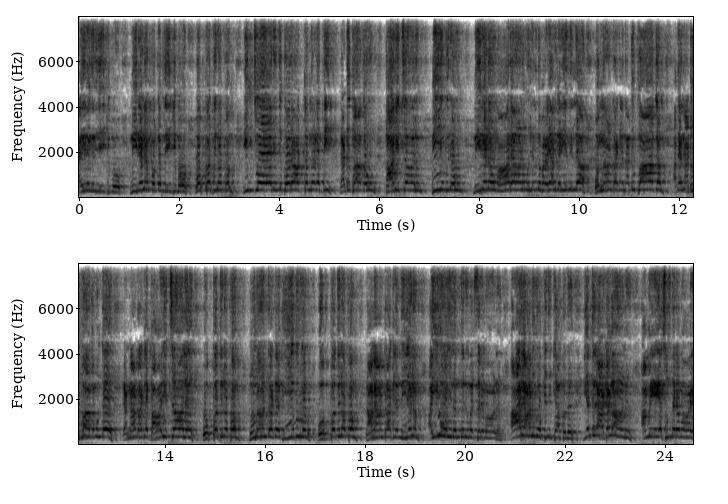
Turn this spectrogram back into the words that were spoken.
കൈരകരി ജയിക്കുമോ? നിരണം ബോട്ടം ജയിക്കുമോ? ഒപ്പത്തിനൊപ്പം ഇഞ്ചോടിഞ്ച് പോരാട്ടം നടത്തി നടുഭാഗവും കാരിച്ചാലും വീയപുരവും നിരണവും ആരാണ് മുന്നിലെന്ന് പറയാൻ കഴിയുന്നില്ല. ഒന്നാം ട്രാക്കിലെ നടുഭാഗം. അതെ നടുഭാഗമുണ്ട്. രണ്ടാം ട്രാക്കിലെ കാരിച്ചാൽ ഒപ്പത്തിനൊപ്പം. മൂന്നാം ട്രാക്കിലെ വീയപുരം ഒപ്പത്തിനൊപ്പം. നാലാം ട്രാക്കിലെ നിരണം. അയ്യോ ഇതെന്തൊരു മത്സരമാണ്? ആരാണ് നോക്കി നിൽക്കാത്തത്? എന്തൊരു അഴകാണ്? അമ്മയെ സുന്ദരമായ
